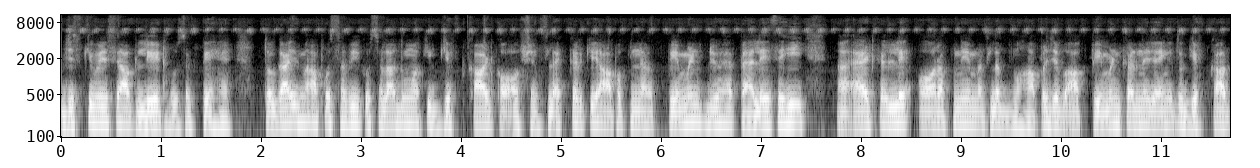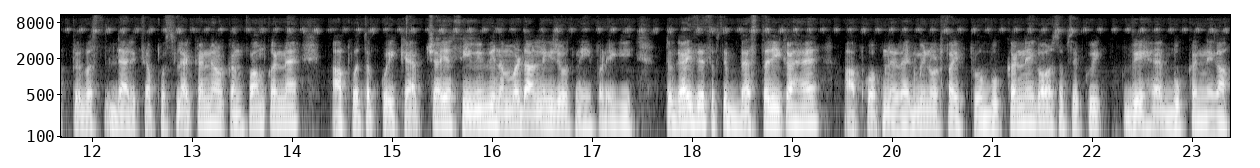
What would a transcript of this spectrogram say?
जिसकी वजह से आप लेट हो सकते हैं। तो गाइज़ मैं आपको सभी को सलाह दूँगा कि गिफ्ट कार्ड का ऑप्शन सेलेक्ट करके आप अपना पेमेंट जो है पहले से ही ऐड कर ले और अपने मतलब वहाँ पर जब आप पेमेंट करने जाएँगे तो गिफ्ट कार्ड पे बस डायरेक्ट आपको सेलेक्ट करना है और कंफर्म करना है। आपको तब कोई कैप्चा या सी नंबर डालने की ज़रूरत नहीं पड़ेगी। तो गाइज़ ये सबसे बेस्ट तरीका है आपको अपने Redmi Note 5 Pro बुक करने का और सबसे क्विक वे है बुक करने का।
